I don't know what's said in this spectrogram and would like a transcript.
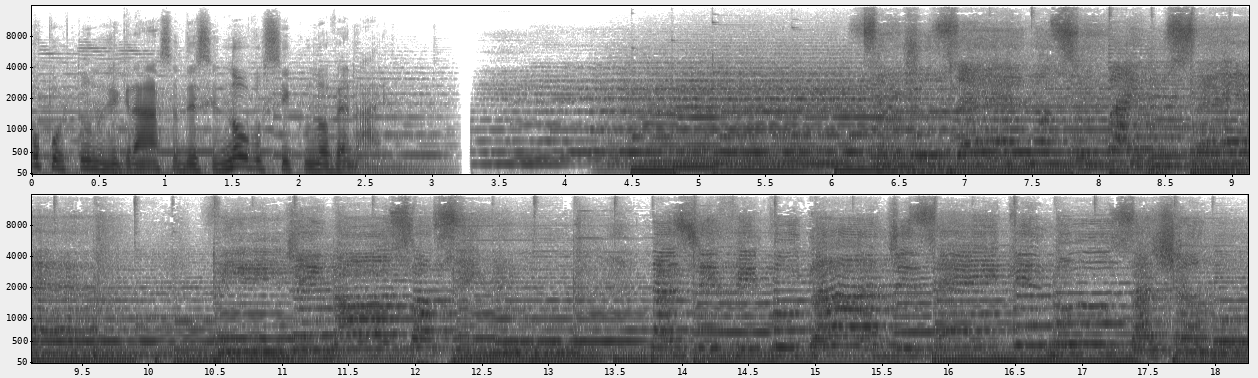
oportuno de graça desse novo ciclo novenário. São José, nosso Pai do céu, vinde em nós, ó Senhor, nas dificuldades em que nos achamos.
